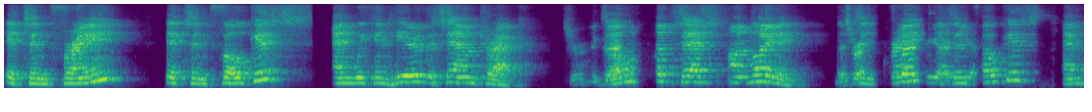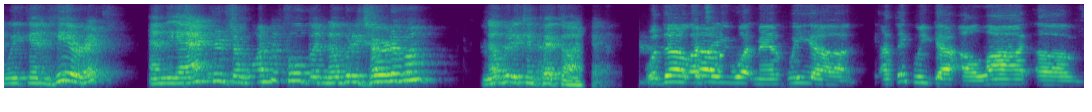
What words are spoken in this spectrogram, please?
It's in frame, it's in focus, and we can hear the soundtrack. Sure. Exactly. Don't obsess on lighting. That's it's right. in frame, Exactly, yeah, it's in yeah. focus, and we can hear it. And the actors are wonderful, but nobody's heard of them. Nobody can pick on you. Well, Dov, I'll tell you what, man. We, uh, I think we've got a lot of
